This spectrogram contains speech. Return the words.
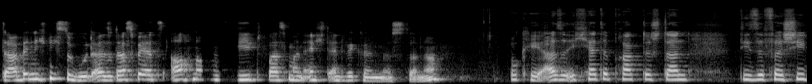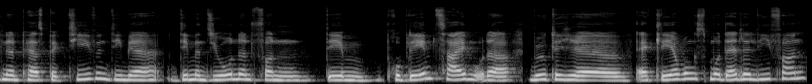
Da bin ich nicht so gut. Also das wäre jetzt auch noch ein Lied, was man echt entwickeln müsste. Ne? Okay, also ich hätte praktisch dann diese verschiedenen Perspektiven, die mir Dimensionen von dem Problem zeigen oder mögliche Erklärungsmodelle liefern.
